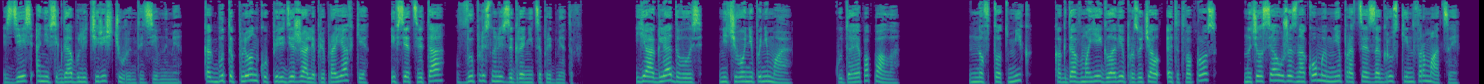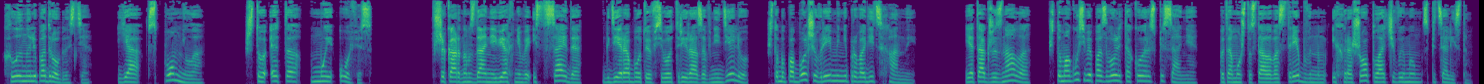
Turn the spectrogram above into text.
Здесь они всегда были чересчур интенсивными, как будто пленку передержали при проявке, и все цвета выплеснулись за границы предметов. Я оглядывалась, ничего не понимая. Куда я попала? Но в тот миг, когда в моей голове прозвучал этот вопрос, Начался уже знакомый мне процесс загрузки информации. Хлынули подробности. Я вспомнила, что это мой офис. В шикарном здании Верхнего Истсайда, где я работаю всего три раза в неделю, чтобы побольше времени проводить с Ханной. Я также знала, что могу себе позволить такое расписание, потому что стала востребованным и хорошо оплачиваемым специалистом.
